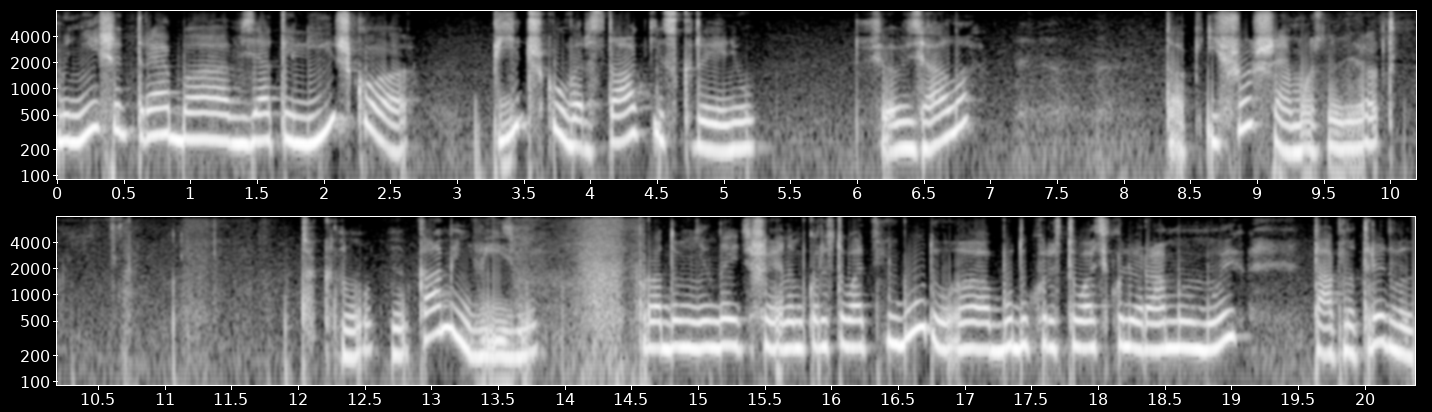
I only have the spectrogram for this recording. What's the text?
Мені ще треба взяти ліжко, пічку, верстак і скриню. Все, взяла. Так, і що ще можна взяти? Так, ну, камінь візьму. Правда, мені здається, що я ним користуватися не буду, а буду користуватися кольорами моїх. Так, на 3, 2,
